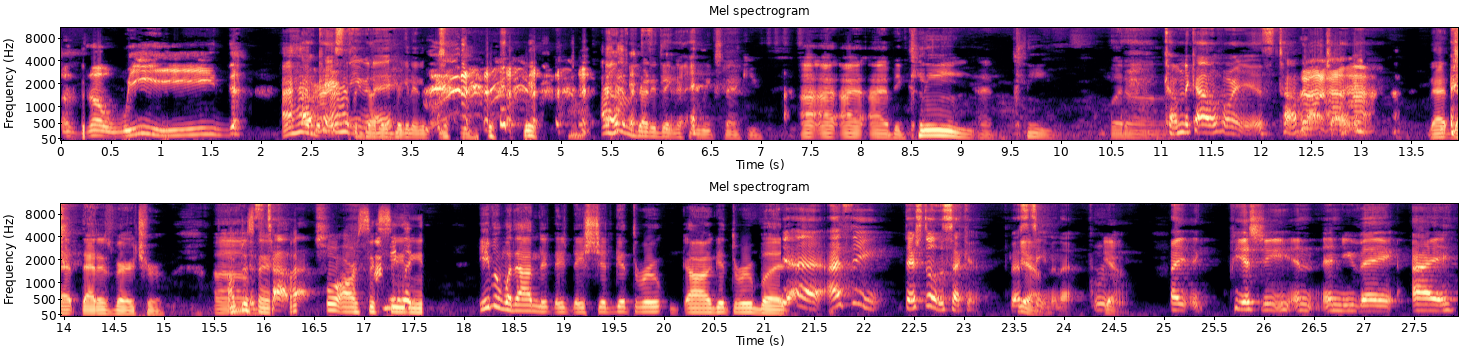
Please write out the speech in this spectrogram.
of the weed. I haven't, Okay, I haven't Stephen done A. anything in a, I haven't done anything in a few weeks. Thank you. I I I, I have been clean. I've been clean. But uh, Come to California. It's top notch. that that that is very true. Um, I'm just saying, It's top black notch. people are succeeding. even without them, they, they should get through. Uh, get through. But Yeah, I think they're still the second best Yeah. team in that group. Yeah. I, PSG and, and Juve. I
